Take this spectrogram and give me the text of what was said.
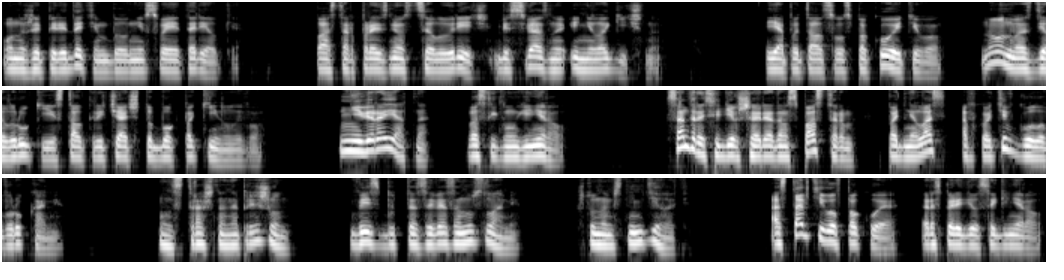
Он уже перед этим был не в своей тарелке». Пастор произнес целую речь, бессвязную и нелогичную. Я пытался успокоить его, но он воздел руки и стал кричать, что Бог покинул его. «Невероятно!» — воскликнул генерал. Сандра, сидевшая рядом с пастором, поднялась, обхватив голову руками. «Он страшно напряжен, весь будто завязан узлами. Что нам с ним делать?» «Оставьте его в покое», — распорядился генерал.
